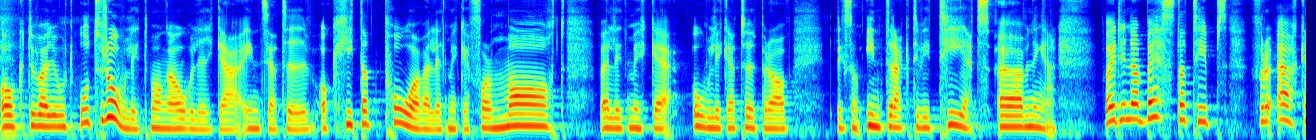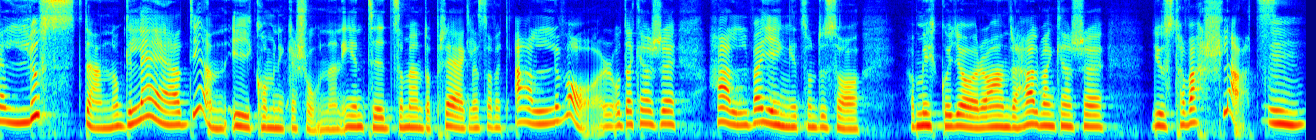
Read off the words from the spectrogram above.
Och du har gjort otroligt många olika initiativ och hittat på väldigt mycket format, väldigt mycket olika typer av liksom, interaktivitetsövningar. Vad är dina bästa tips för att öka lusten och glädjen i kommunikationen i en tid som ändå präglas av ett allvar? Och där kanske halva gänget, som du sa, har mycket att göra och andra halvan kanske just har varslats. Mm.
